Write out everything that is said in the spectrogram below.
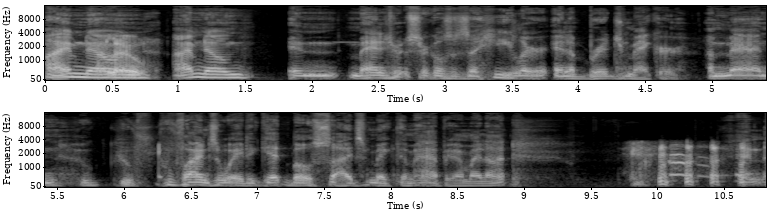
I'm known. Hello. I'm known in management circles as a healer and a bridge maker, a man who who, who finds a way to get both sides and make them happy. Am I not? And-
